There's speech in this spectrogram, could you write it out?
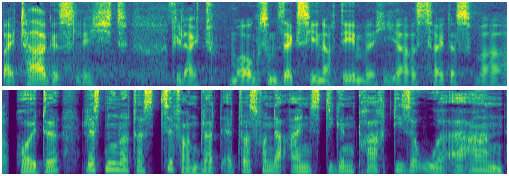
bei Tageslicht. Vielleicht morgens um sechs, je nachdem, welche Jahreszeit das war. Heute lässt nur noch das Ziffernblatt etwas von der einstigen Pracht dieser Uhr erahnen.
